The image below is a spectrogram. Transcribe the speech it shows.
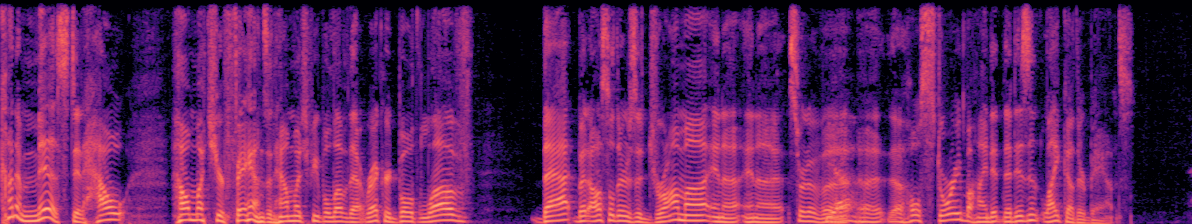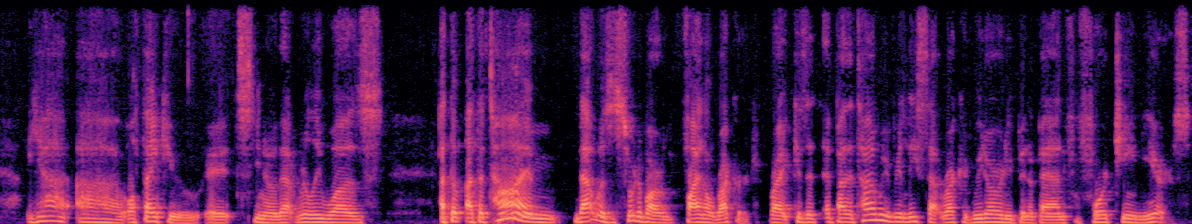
kind of missed at how how much your fans and how much people love that record. Both love that, but also there's a drama and a and a sort of a, a, a whole story behind it that isn't like other bands. Yeah. Uh, well, thank you. It's you know that really was at the at the time that was sort of our final record, right? Because by the time we released that record, we'd already been a band for 14 years,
